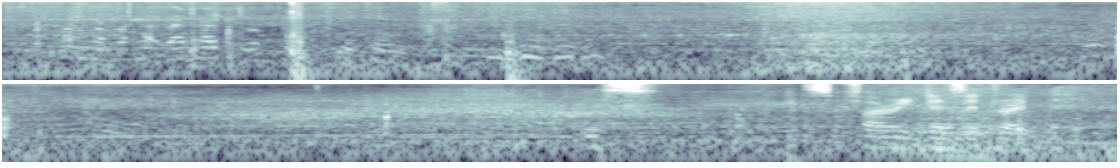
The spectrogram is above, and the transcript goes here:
It's Safari Desert right there.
